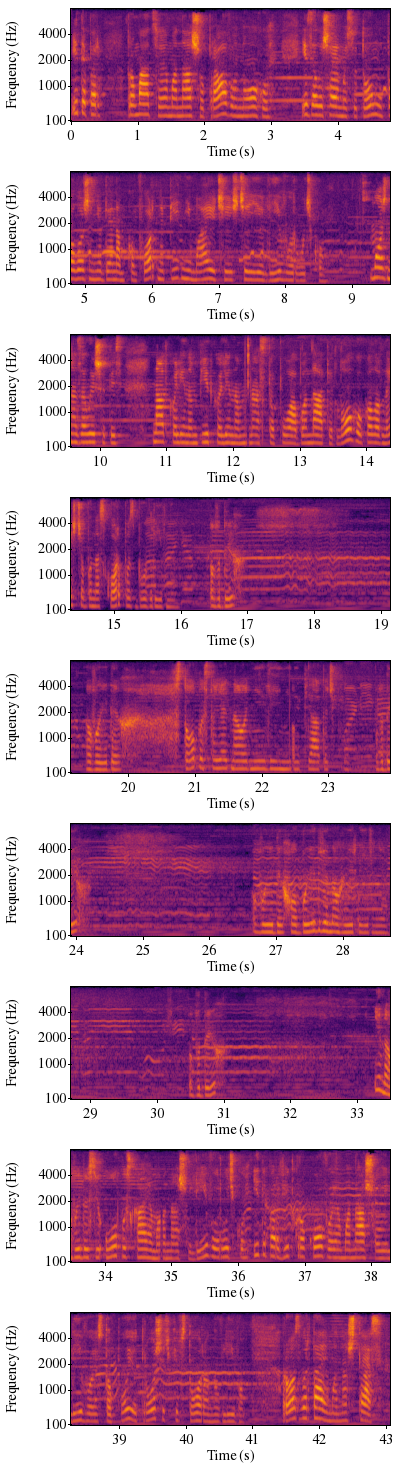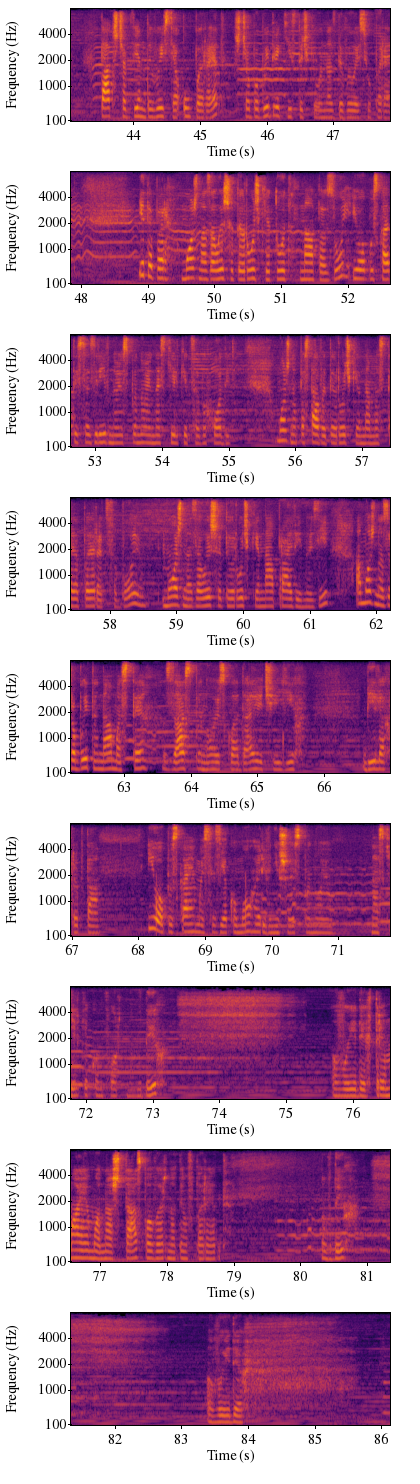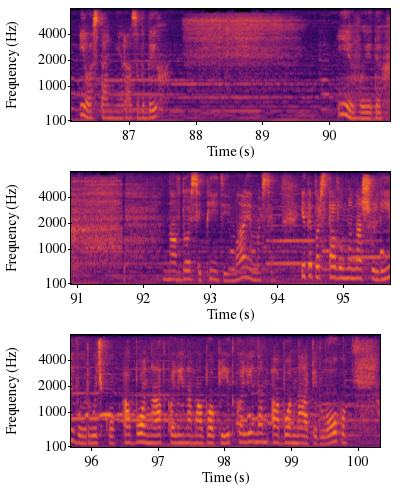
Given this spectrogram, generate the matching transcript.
І тепер промацуємо нашу праву ногу і залишаємось у тому положенні, де нам комфортно, піднімаючи ще її ліву ручку. Можна залишитись над коліном, під коліном на стопу або на підлогу. Головне, щоб у нас корпус був рівним. Вдих. Видих. Стопи стоять на одній лінії, п'яточки. Вдих. Видих. Обидві ноги рівні. Вдих. І на видосі опускаємо нашу ліву ручку і тепер відкроковуємо нашою лівою стопою трошечки в сторону вліво. Розвертаємо наш таз так, щоб він дивився уперед, щоб обидві кісточки у нас дивились уперед. І тепер можна залишити ручки тут на тазу і опускатися з рівною спиною, наскільки це виходить. Можна поставити ручки на месте перед собою, можна залишити ручки на правій нозі, а можна зробити на месте за спиною, складаючи їх біля хребта. І опускаємося з якомога рівнішою спиною, наскільки комфортно. Вдих. Видих. Тримаємо наш таз повернутим вперед. Вдих. Видих. І останній раз вдих. І видих. На вдосі підіймаємося. І тепер ставимо нашу ліву ручку або над коліном, або під коліном, або на підлогу.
